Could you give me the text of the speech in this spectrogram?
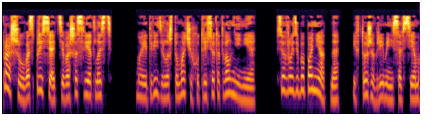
«Прошу вас, присядьте, ваша светлость!» Мэйд видела, что мачеху трясет от волнения. Все вроде бы понятно, и в то же время не совсем.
